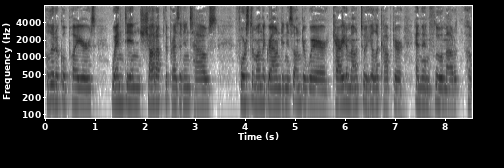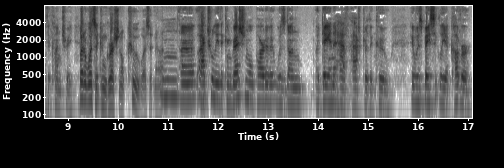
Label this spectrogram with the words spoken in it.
political players, went in, shot up the president's house, forced him on the ground in his underwear, carried him out to a helicopter, and then flew him out of the country. But it was a congressional coup, was it not? Uh, actually, the congressional part of it was done a day and a half after the coup. It was basically a cover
